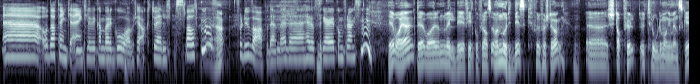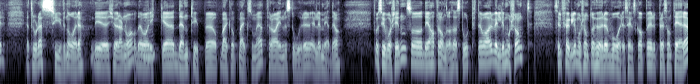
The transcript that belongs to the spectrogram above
Eh, og da tenker jeg egentlig vi kan bare gå over til Aktuelt-spalten. Ja. For du var på den der healthcare-konferansen? Det var jeg. Det var en veldig fin konferanse. Det var nordisk for første gang. Eh, Stappfullt. Utrolig mange mennesker. Jeg tror det er syvende året de kjører nå. Og Det var mm. ikke den type oppmerksomhet fra investorer eller media for syv år siden, så det har forandra seg stort. Det var veldig morsomt. Selvfølgelig morsomt å høre våre selskaper presentere.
